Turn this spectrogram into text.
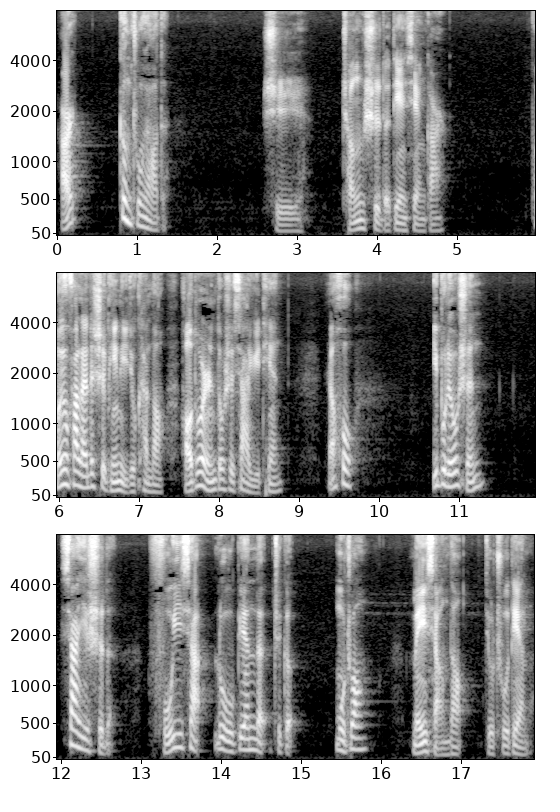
而更重要的是城市的电线杆。朋友发来的视频里就看到，好多人都是下雨天，然后一不留神，下意识的扶一下路边的这个木桩，没想到就触电了。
